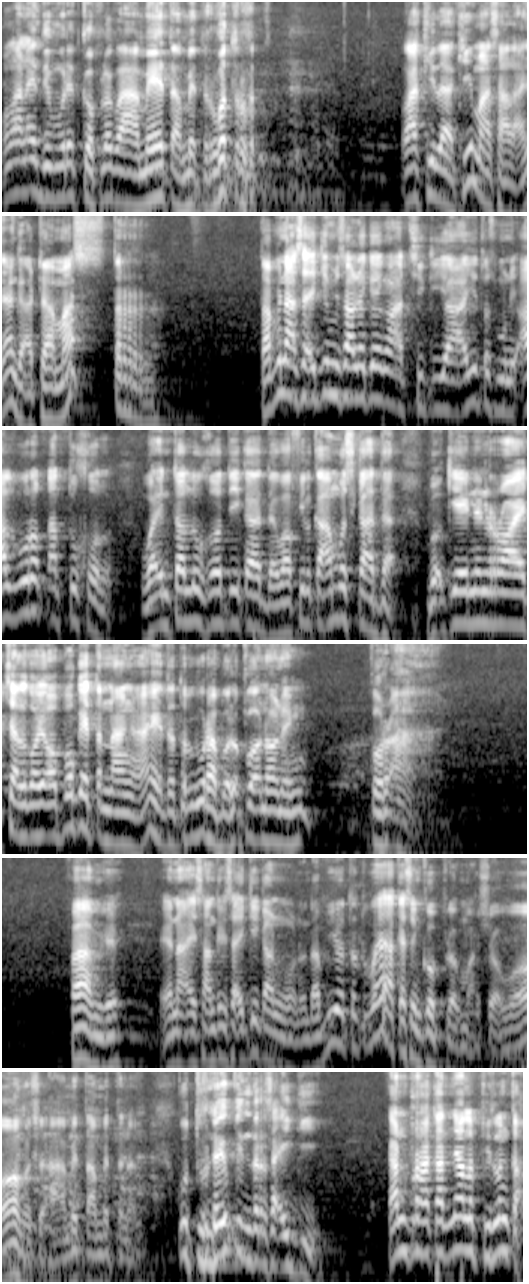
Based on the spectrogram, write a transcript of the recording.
Mulane di murid goblok amit amit ruwet-ruwet. Lagi-lagi masalahnya enggak ada master. Tapi nak saiki misalnya kayak ngaji kiai terus muni al wurud atukhul wa inta lughati kada wa fil kamus kada. Mbok kiai nen roecel kaya apa ke tenang ae tetep ora bolebokno ning Quran. Paham ya? Enak santri saiki kan ngono, tapi yo tetep wae akeh sing goblok masyaallah, masya amit amit tenan. Kudune pinter saiki. Kan perakatnya lebih lengkap.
